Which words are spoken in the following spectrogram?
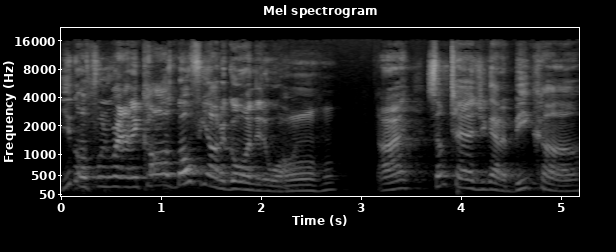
you're gonna fool around and cause both of y'all to go under the water. Mm-hmm. All right. Sometimes you gotta be calm.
